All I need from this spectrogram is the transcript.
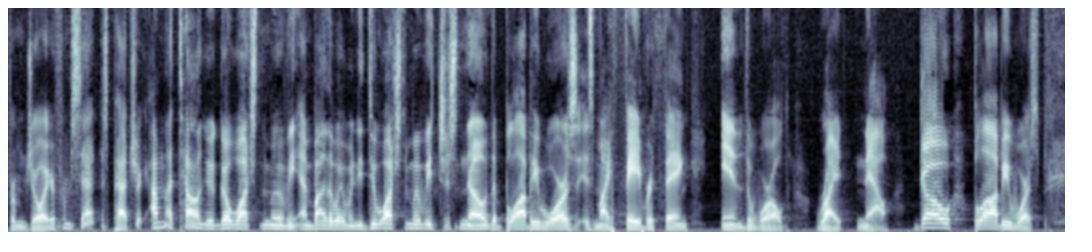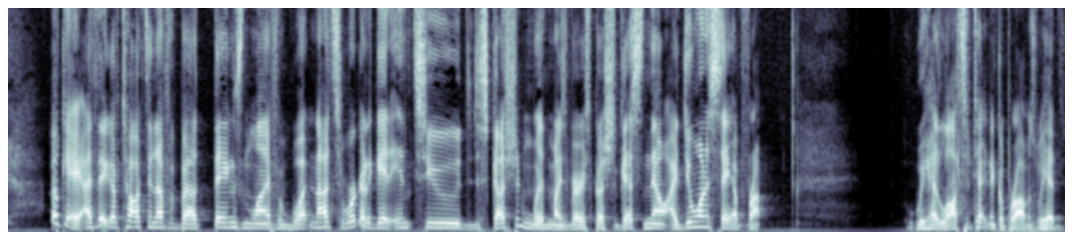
From joy or from sadness, Patrick? I'm not telling you go watch the movie. And by the way, when you do watch the movie, just know that Blobby Wars is my favorite thing in the world right now. Go Blobby Wars. Okay, I think I've talked enough about things in life and whatnot, so we're going to get into the discussion with my very special guest. Now, I do want to say up front we had lots of technical problems. We had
